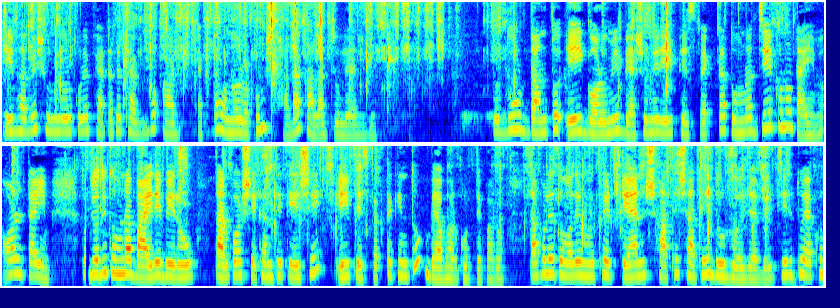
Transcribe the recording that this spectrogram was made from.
এইভাবে সুন্দর করে ফেটাতে থাকব আর একটা অন্যরকম সাদা কালার চলে আসবে। তো দুর্দান্ত এই গরমে বেসনের এই ফেস প্যাকটা তোমরা যে কোনো টাইম অল টাইম যদি তোমরা বাইরে বেরো তারপর সেখান থেকে এসে এই ফেস প্যাকটা কিন্তু ব্যবহার করতে পারো। তাহলে তোমাদের মুখের ট্যান সাথে সাথেই দূর হয়ে যাবে। যেহেতু এখন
